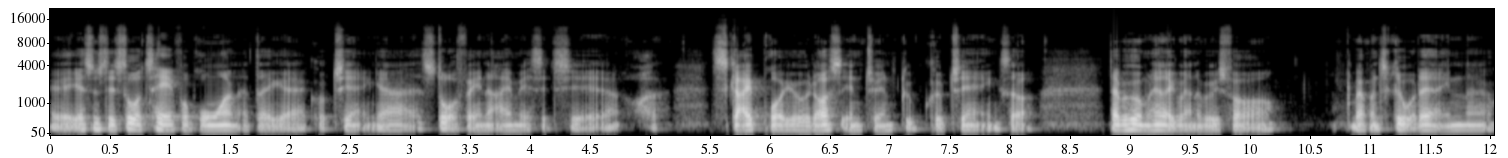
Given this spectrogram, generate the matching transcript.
Øh, jeg synes, det er et stort tab for brugeren, at der ikke er kryptering. Jeg er stor fan af iMessage, øh, og Skype bruger jo også end-to-end kryptering, så der behøver man heller ikke være nervøs for, hvad man skriver derinde. Øh.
